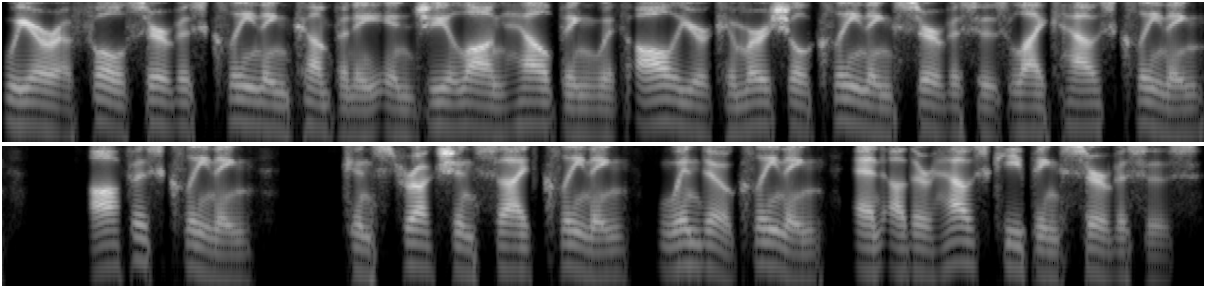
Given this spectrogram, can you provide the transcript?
We are a full-service cleaning company in Geelong helping with all your commercial cleaning services like house cleaning, office cleaning, construction site cleaning, window cleaning, and other housekeeping services.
